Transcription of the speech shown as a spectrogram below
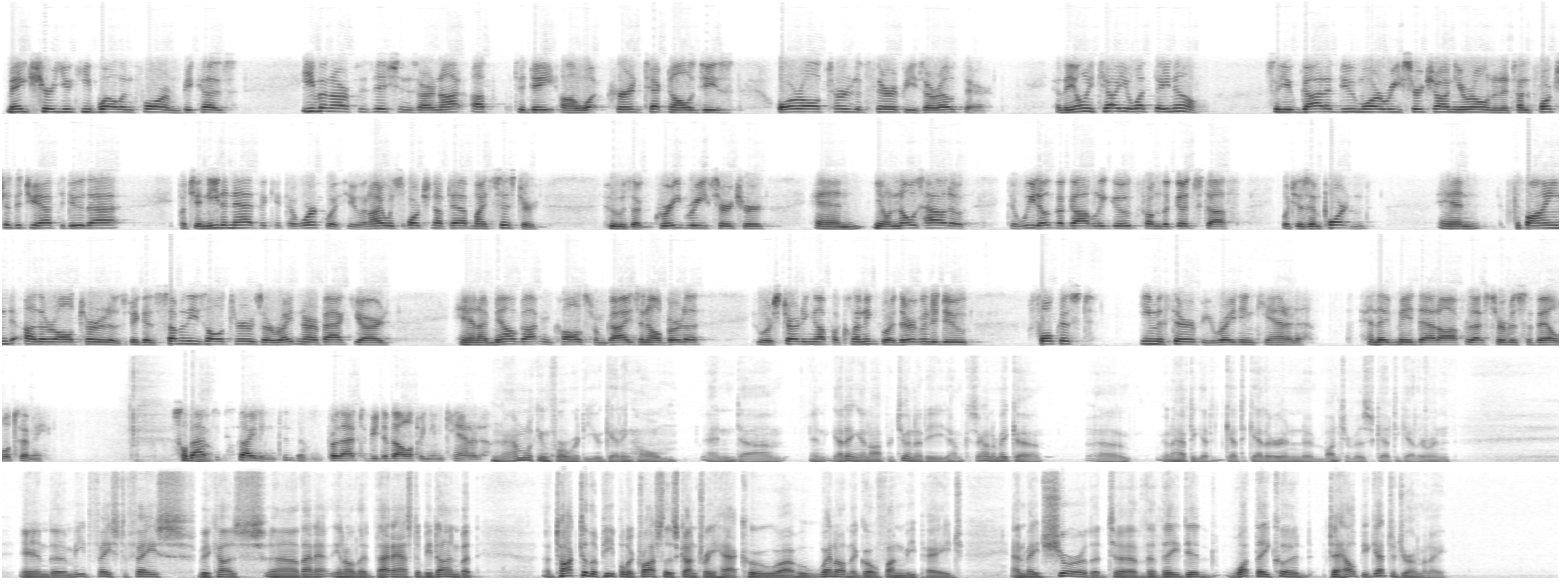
Make sure you keep well informed because even our physicians are not up to date on what current technologies or alternative therapies are out there. And they only tell you what they know. So you've got to do more research on your own. And it's unfortunate that you have to do that, but you need an advocate to work with you. And I was fortunate enough to have my sister, who's a great researcher and, you know, knows how to, to weed out the gobbledygook from the good stuff, which is important. And find other alternatives because some of these alternatives are right in our backyard. And I've now gotten calls from guys in Alberta who are starting up a clinic where they're going to do focused chemotherapy right in Canada. And they've made that offer, that service available to me. So that's well, exciting to, for that to be developing in Canada. I'm looking forward to you getting home and um, and getting an opportunity because um, I'm going to make a, we're going to have to get get together, and a bunch of us get together and and uh, meet face to face because uh, that you know that that has to be done. But uh, talk to the people across this country, heck, who uh, who went on the GoFundMe page and made sure that uh, that they did what they could to help you get to Germany.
